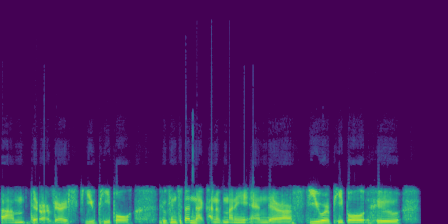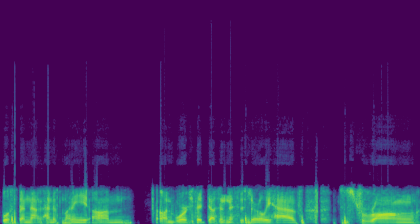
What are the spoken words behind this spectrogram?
um, there are very few people who can spend that kind of money, and there are fewer people who will spend that kind of money um, on work that doesn't necessarily have strong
